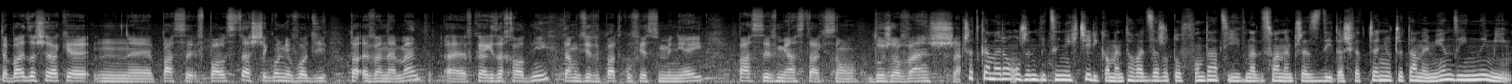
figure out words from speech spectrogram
te bardzo szerokie mm, e, pasy w Polsce, a szczególnie w Łodzi, to ewenement. W krajach zachodnich, tam gdzie wypadków jest mniej, pasy w miastach są dużo węższe. Przed kamerą urzędnicy nie chcieli komentować zarzutów fundacji. W nadesłanym przez DIT oświadczeniu czytamy m.in.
